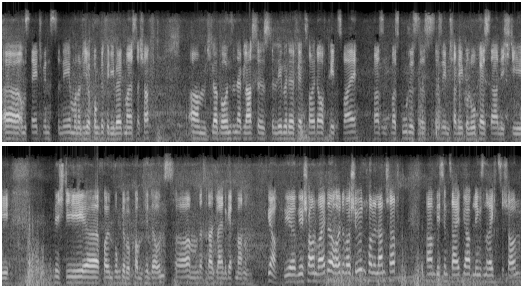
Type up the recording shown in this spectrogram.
äh, um Stage-Wins zu nehmen und natürlich auch Punkte für die Weltmeisterschaft. Ähm, ich glaube, bei uns in der Klasse ist Lebedev jetzt heute auf P2, was, was gut ist, dass, dass eben Chaleco Lopez da nicht die, nicht die äh, vollen Punkte bekommt hinter uns, ähm, dass wir da ein kleines Gap machen. Ja, wir, wir schauen weiter. Heute war schön, tolle Landschaft. Haben ein bisschen Zeit gehabt, links und rechts zu schauen.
